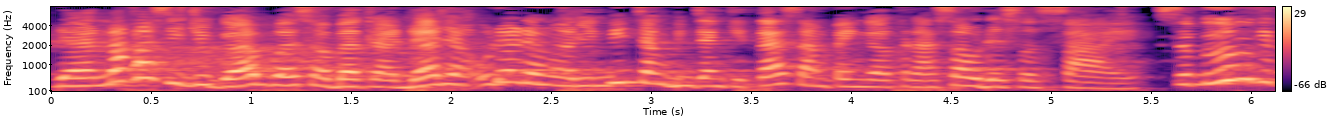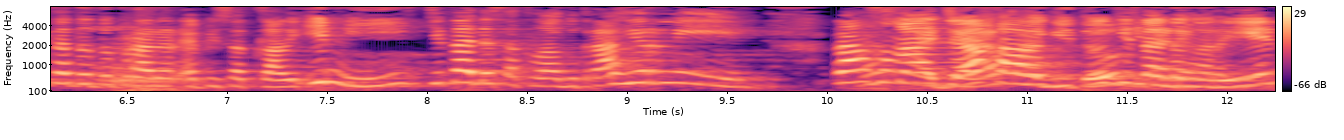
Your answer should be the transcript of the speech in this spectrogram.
Dan makasih juga buat sobat radar yang udah dengerin bincang-bincang kita sampai nggak kerasa udah selesai. Sebelum kita tutup Radar episode kali ini, kita ada satu lagu terakhir nih. Langsung, Langsung aja aja, kalau gitu gitu kita kita dengerin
